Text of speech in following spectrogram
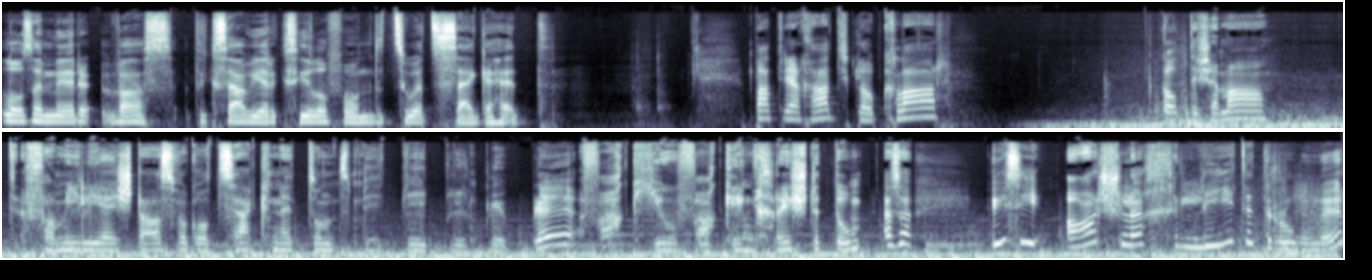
hören wir, was der Xavier Xylophon dazu zu sagen hat. Patriarchat ist, glaube ich, klar. Gott ist ein Mann. Die Familie ist das, was Gott segnet und blablabla. Fuck you, fucking Christentum. Also, unsere Arschlöcher leiden darunter,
